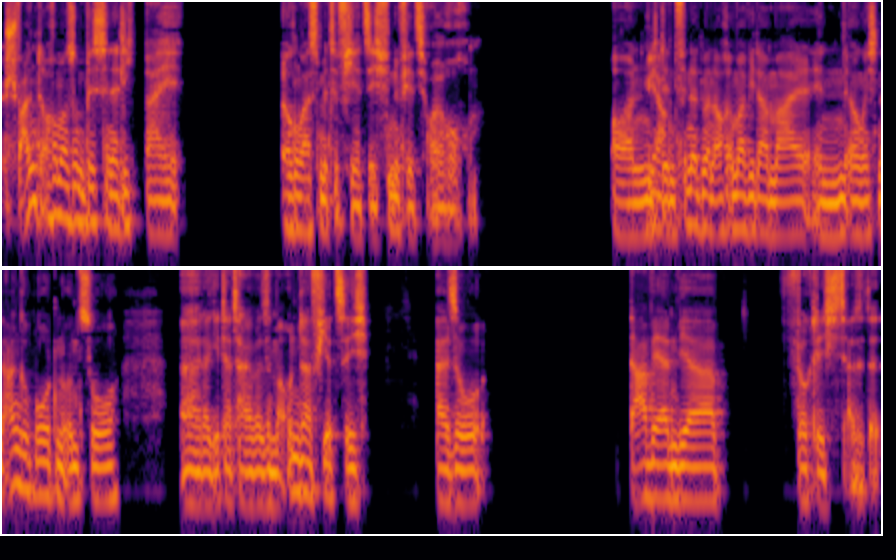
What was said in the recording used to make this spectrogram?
schwankt auch immer so ein bisschen, er liegt bei irgendwas Mitte 40, 45 Euro rum. Und Ja. den findet man auch immer wieder mal in irgendwelchen Angeboten und so. Äh, da geht er teilweise mal unter 40. Also da werden wir wirklich, also da-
